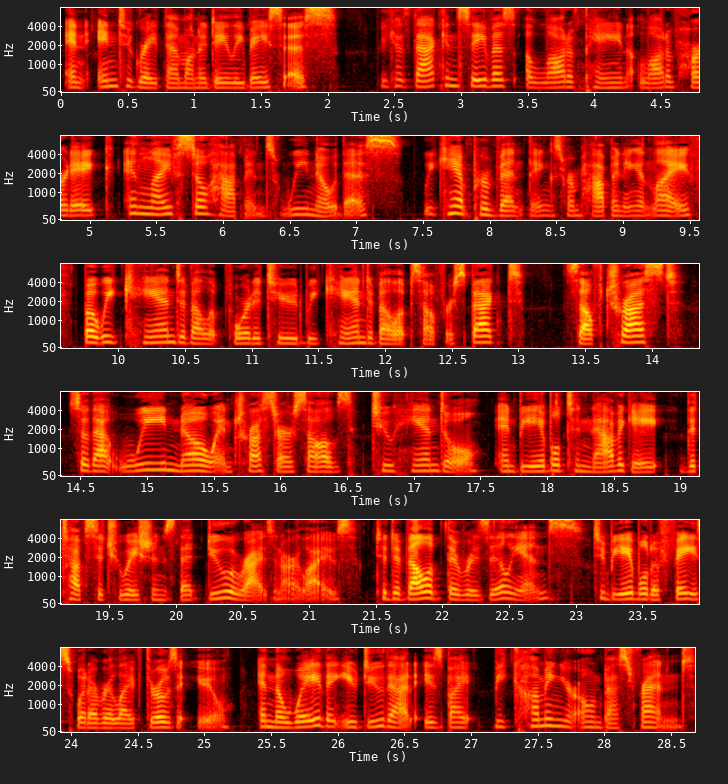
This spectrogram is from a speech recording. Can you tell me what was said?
and integrate them on a daily basis. Because that can save us a lot of pain, a lot of heartache, and life still happens. We know this. We can't prevent things from happening in life, but we can develop fortitude, we can develop self respect, self trust, so that we know and trust ourselves to handle and be able to navigate the tough situations that do arise in our lives, to develop the resilience to be able to face whatever life throws at you. And the way that you do that is by becoming your own best friend.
